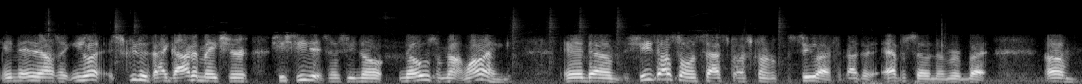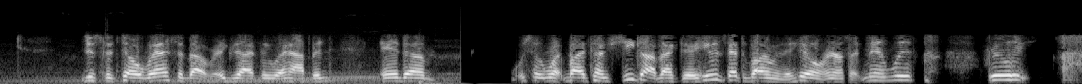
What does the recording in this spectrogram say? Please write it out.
And then I was like, you know what? Screw this. I got to make sure she sees it so she know knows I'm not lying. And um, she's also on Sasquatch Chronicles too. I forgot the episode number, but um, just to tell Wes about exactly what happened. And um, so what? By the time she got back there, he was at the bottom of the hill, and I was like, man, what? Really? Ah,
